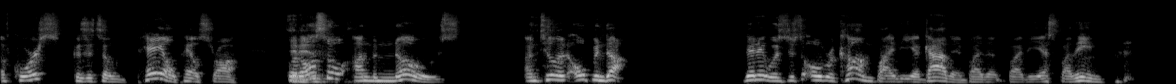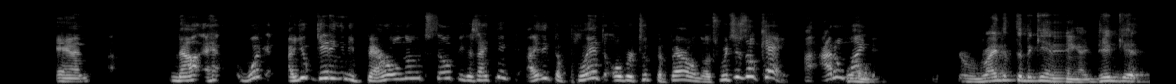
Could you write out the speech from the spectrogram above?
of course, because it's a pale pale straw, but also on the nose until it opened up. Then it was just overcome by the agave, by the by the espadin, and now what are you getting any barrel notes though? Because I think I think the plant overtook the barrel notes, which is okay. I, I don't mind it. right at the beginning, I did get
